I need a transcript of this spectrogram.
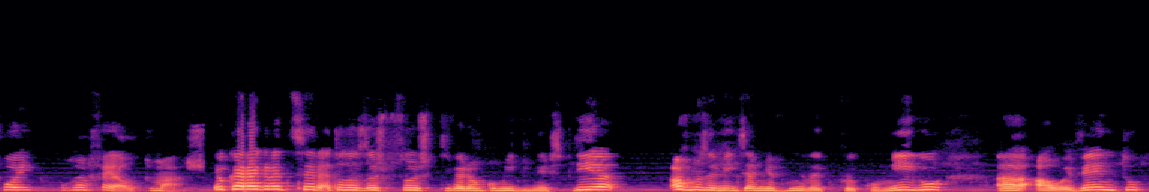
foi o Rafael Tomás. Eu quero agradecer a todas as pessoas que estiveram comigo neste dia, aos meus amigos e à minha família que foi comigo, ao evento,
